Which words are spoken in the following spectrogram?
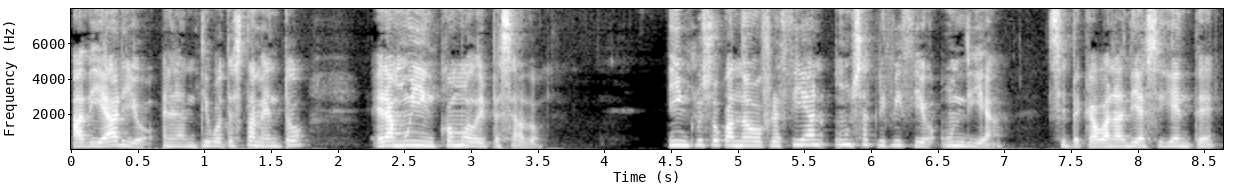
a diario en el Antiguo Testamento era muy incómodo y pesado. Incluso cuando ofrecían un sacrificio un día, si pecaban al día siguiente,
